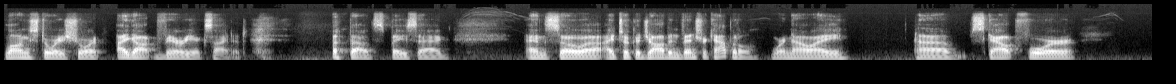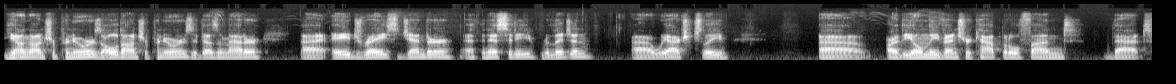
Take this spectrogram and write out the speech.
long story short i got very excited about space ag. And so uh, I took a job in venture capital where now I uh, scout for young entrepreneurs, old entrepreneurs. It doesn't matter uh, age, race, gender, ethnicity, religion. Uh, we actually uh, are the only venture capital fund that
